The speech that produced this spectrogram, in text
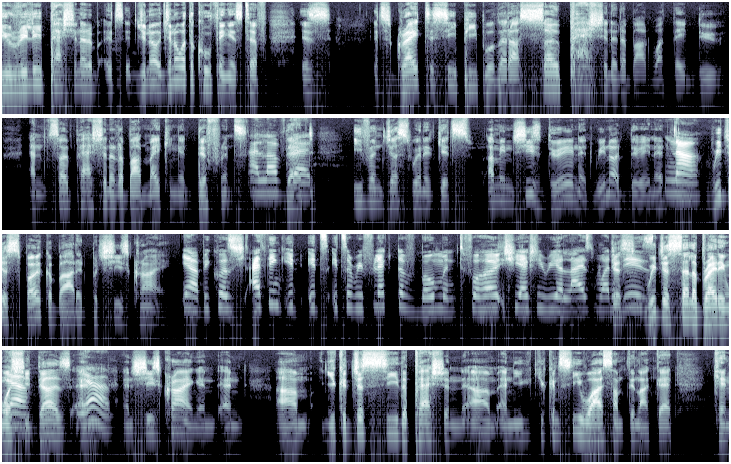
you really passionate about it's you know do you know what the cool thing is tiff is it's great to see people that are so passionate about what they do and so passionate about making a difference I love that. even just when it gets i mean she's doing it we're not doing it Nah. we just spoke about it but she's crying Yeah, because I think it, it's it's a reflective moment for her. She actually realized what just, it is. we're just celebrating what Yeah. she does and, Yeah. and she's crying and, and um, you could just see the passion um, and you, you can see why something like that can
